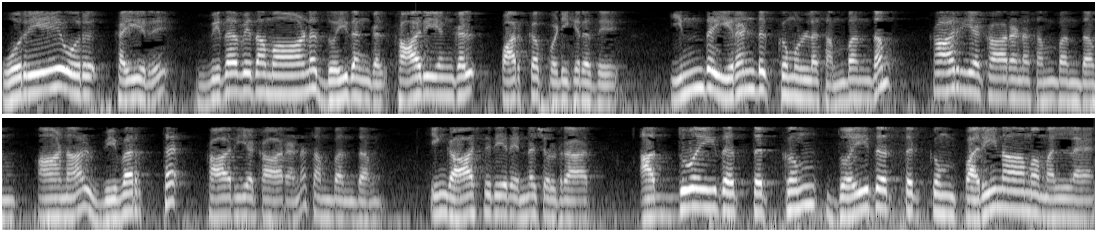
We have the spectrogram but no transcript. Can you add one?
ஒரே ஒரு கயிறு விதவிதமான துவைதங்கள் காரியங்கள் பார்க்கப்படுகிறது. இந்த இரண்டுக்கும் உள்ள சம்பந்தம் காரிய காரண சம்பந்தம் ஆனால் விவர்த்த காரிய காரண சம்பந்தம். இங்கு ஆசிரியர் என்ன சொல்றார்? அத்வைதத்திற்கும் துவைதத்திற்கும் பரிணாமம் அல்ல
